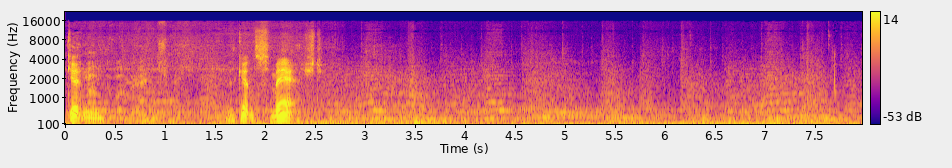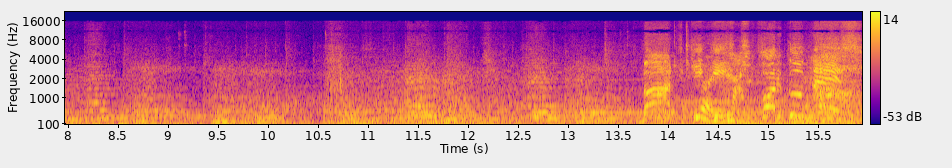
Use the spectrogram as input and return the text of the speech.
Getting To avenge me. he's getting smashed. But kick it, for goodness!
